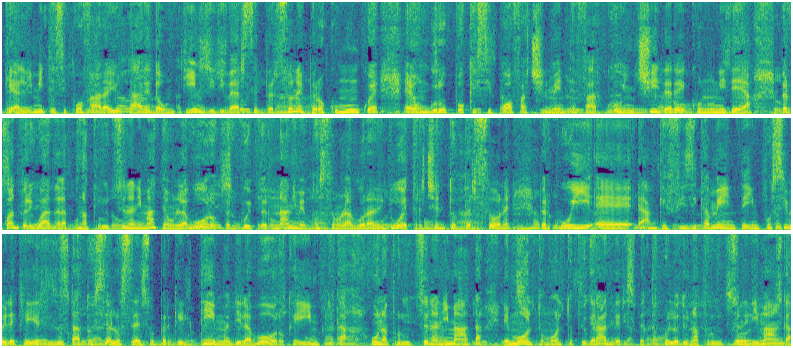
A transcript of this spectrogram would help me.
che al limite si può far aiutare da un team di diverse persone, però comunque è un gruppo che si può facilmente far coincidere con un'idea. Per quanto riguarda la- una produzione animata è un lavoro per cui per un anime possono lavorare 200-300 persone, per cui è anche fisicamente impossibile che il risultato sia lo stesso perché il team di lavoro che implica una produzione animata è molto molto più grande rispetto a quello di una produzione di manga,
